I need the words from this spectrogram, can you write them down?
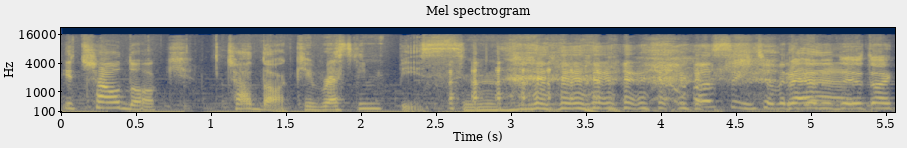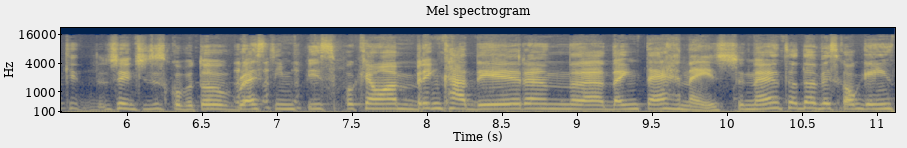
E tchau, Doc. Tchau, Doc. Rest in peace. Ô, Cíntia, obrigada. Eu tô aqui, gente, desculpa, eu tô rest in peace porque é uma brincadeira da, da internet, né? Toda vez que alguém,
